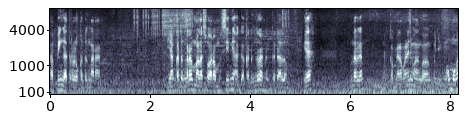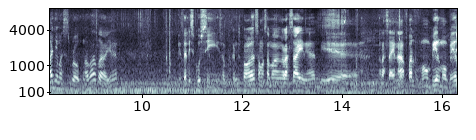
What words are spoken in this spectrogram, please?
Tapi nggak terlalu kedengaran yang kedengeran malah suara mesinnya agak kedengeran ke dalam ya. Benar kan? Kameramannya cuma ngomong aja mas bro. Nggak apa-apa ya kan? Kita diskusi. Kan sekolah sama-sama ngerasain kan? Dia yeah. ngerasain apa lu? Mobil mobil.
